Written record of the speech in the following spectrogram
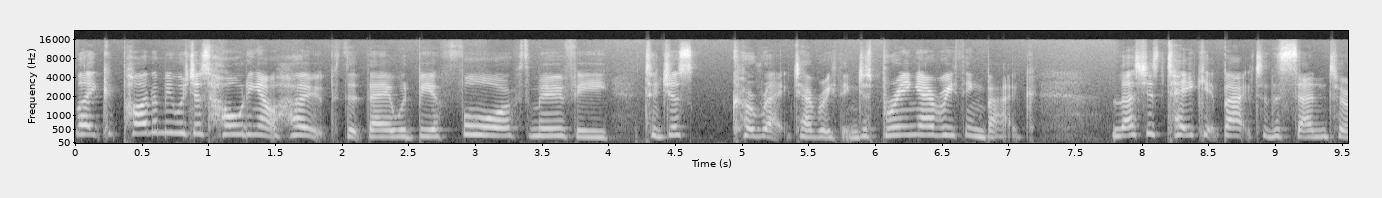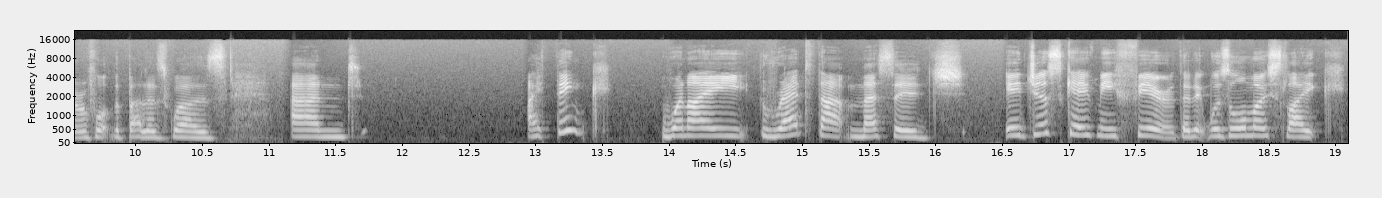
like, part of me was just holding out hope that there would be a fourth movie to just correct everything, just bring everything back. Let's just take it back to the center of what the Bellas was. And I think when I read that message, it just gave me fear that it was almost like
